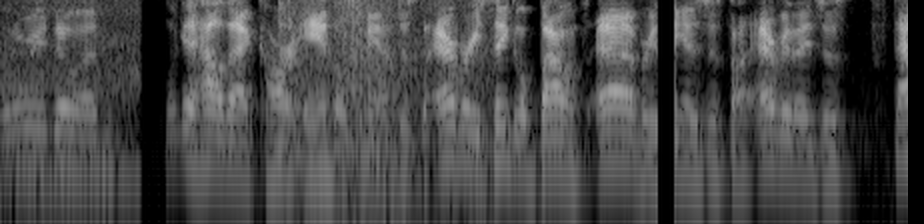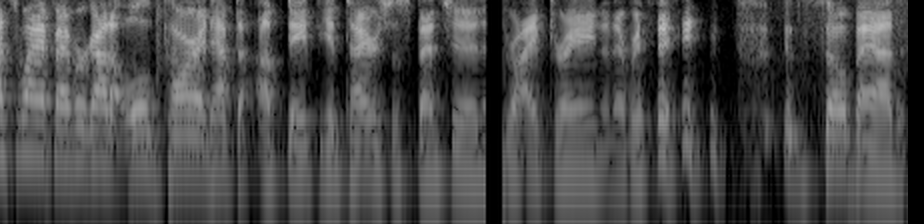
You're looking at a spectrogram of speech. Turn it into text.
what are we doing? Look at how that car handles, man. Just every single bounce, everything is just everything just. That's why if I ever got an old car, I'd have to update the entire suspension, drivetrain, and everything. it's so bad.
